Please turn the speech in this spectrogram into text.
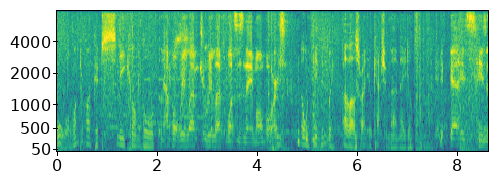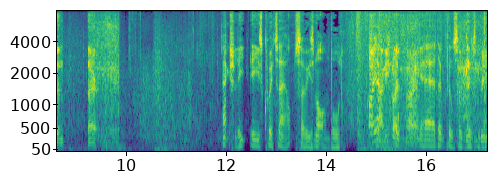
Oh, I wonder if I could sneak on board them. Yeah, but we left we left what's his name on board. Oh, we did, didn't we? Oh, that's right. He'll catch a mermaid on. yeah, he's he's in there. Actually, he's quit out, so he's not on board. Oh yeah, he quit. Don't- All right. Yeah, don't feel so guilty.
